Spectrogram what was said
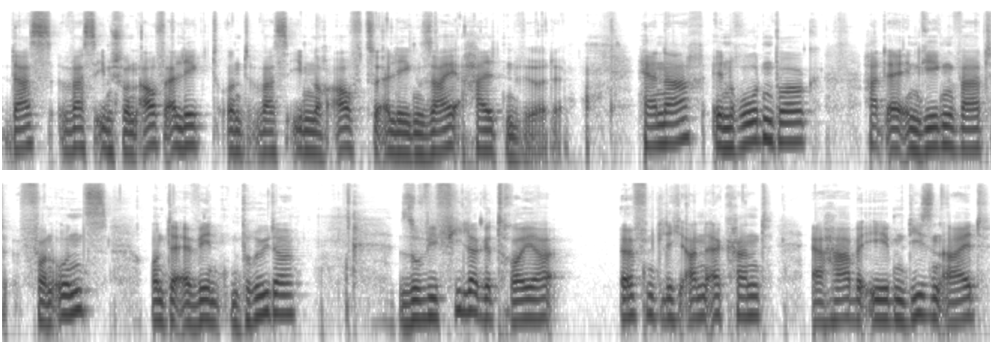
das, was ihm schon auferlegt und was ihm noch aufzuerlegen sei, halten würde. Hernach in Rodenburg hat er in Gegenwart von uns und der erwähnten Brüder sowie vieler Getreuer öffentlich anerkannt, er habe eben diesen Eid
